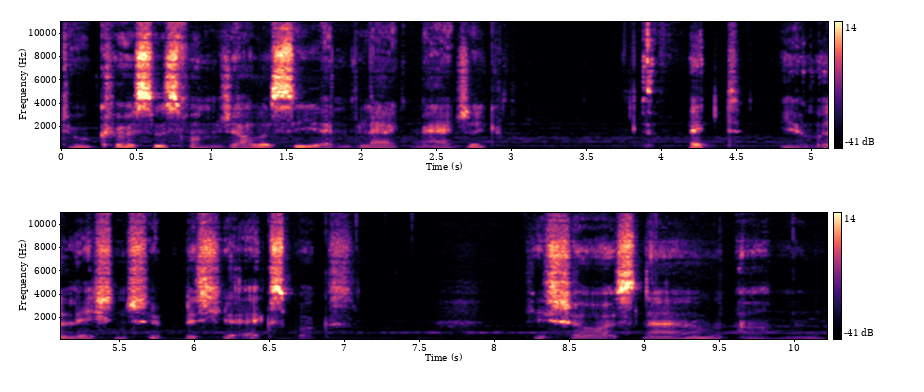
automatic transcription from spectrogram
do curses from jealousy and black magic affect your relationship with your Xbox. Please show us now. Um,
